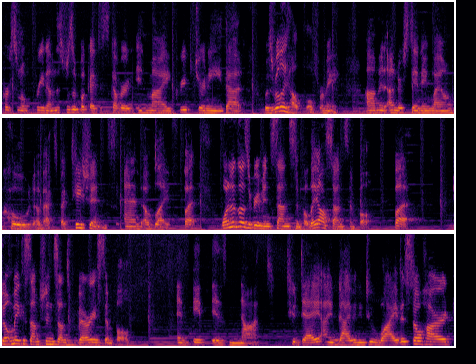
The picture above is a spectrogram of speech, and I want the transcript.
personal freedom. This was a book I discovered in my grief journey that was really helpful for me um, in understanding my own code of expectations and of life. But one of those agreements sounds simple. They all sound simple, but don't make assumptions sounds very simple, and it is not. Today, I'm diving into why it is so hard,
